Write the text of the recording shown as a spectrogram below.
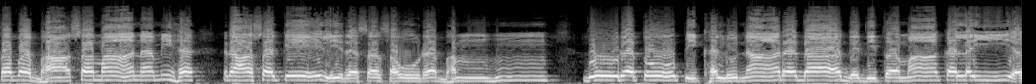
तव भासमानमिह रासकेलिरस सौरभम् दूरतोऽपि खलु नारदा गदितमाकलय्य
